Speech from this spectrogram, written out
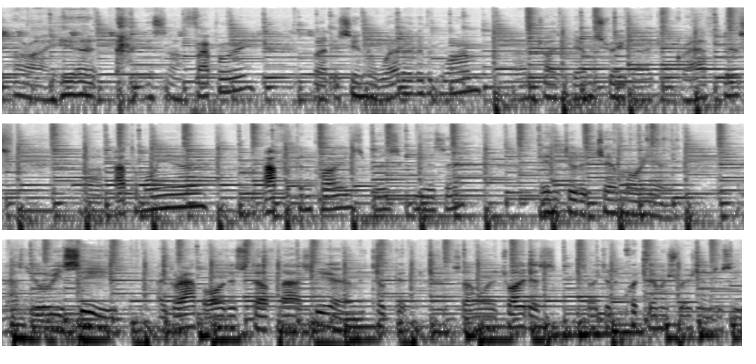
Alright, here it's uh, February, but it's in the weather a little bit warm. I'm trying to demonstrate that I can graft this uh, atemoya African Pride with BSF into the cherimoya. And as you already see, I grabbed all this stuff last year and I took it. So I'm going to try this. So just a quick demonstration to see,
